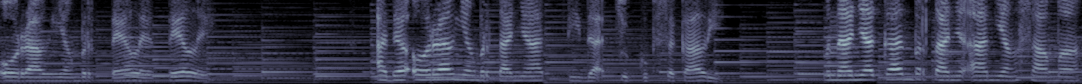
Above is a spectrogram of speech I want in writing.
orang yang bertele-tele Ada orang yang bertanya tidak cukup sekali, menanyakan pertanyaan yang sama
